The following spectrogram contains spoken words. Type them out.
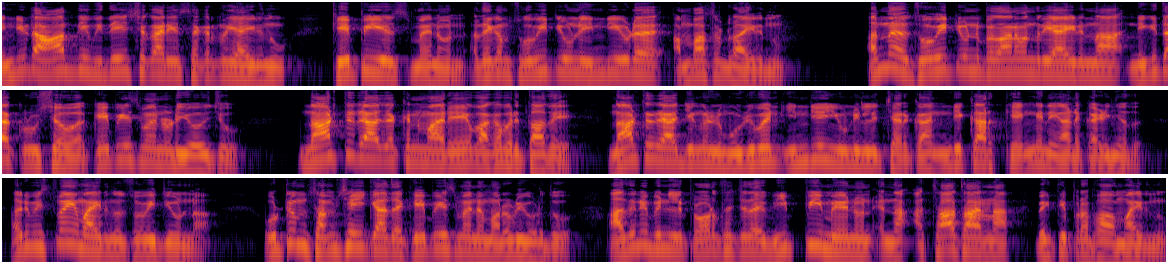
ഇന്ത്യയുടെ ആദ്യ വിദേശകാര്യ സെക്രട്ടറി ആയിരുന്നു കെ പി എസ് മേനോൻ. അദ്ദേഹം സോവിയറ്റ് യൂണിയൻ ഇന്ത്യയുടെ അംബാസഡർ ആയിരുന്നു. അന്ന് സോവിയറ്റ് യൂണിയൻ പ്രധാനമന്ത്രിയായിരുന്ന Nikita Khrushchev K P S മേനോട് ചോദിച്ചു നാട്ടുരാജാക്കന്മാരെ വകവരുത്താതെ നാട്ടുരാജ്യങ്ങളിൽ മുഴുവൻ ഇന്ത്യൻ യൂണിയനിൽ ചേർക്കാൻ ഇന്ത്യക്കാർക്ക് എങ്ങനെയാണ് കഴിഞ്ഞത്? അതൊരു വിസ്മയമായിരുന്നു സോവിയറ്റ് യൂണിയൻ ഒട്ടും സംശയിക്കാതെ കെ പി എസ് മേനോൻ മറുപടി കൊടുത്തു. അതിനു പിന്നിൽ പ്രവർത്തിച്ചത് വി പി മേനോൻ എന്ന അസാധാരണ വ്യക്തിപ്രഭാവമായിരുന്നു.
